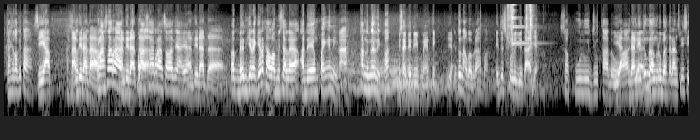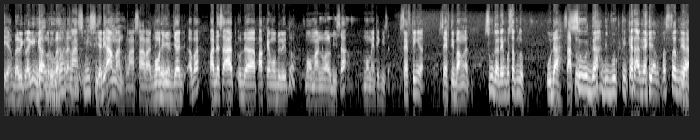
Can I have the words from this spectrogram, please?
kasih tau kita. siap. Kasih Nanti datang. Penasaran. Nanti datang. Penasaran soalnya ya. Nanti datang. Dan kira-kira kalau misalnya ada yang pengen nih, Ah. kan denger nih, hah bisa jadi Matic. Iya. Itu nambah berapa? Itu 10 juta aja. 10 juta doang. Iya, dan itu jadi nggak ngerubah transmisi ya. Balik lagi nggak ngerubah transmisi. transmisi. Jadi aman. Penasaran Mau juga ya. apa? Pada saat udah pakai mobil itu, mau manual bisa, mau matic bisa. Safety nggak? Safety banget. Sudah ada yang pesan belum? Udah satu. Sudah dibuktikan ada yang pesen Ya. ya.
